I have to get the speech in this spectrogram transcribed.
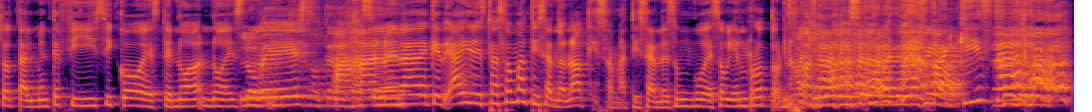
totalmente físico, este no, no es... Lo ves, no te dejas Ajá, no es nada de que, ay, estás somatizando. No, que somatizando es un hueso bien roto, ¿no? Aquí lo dice la radiografía. Aquí está,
